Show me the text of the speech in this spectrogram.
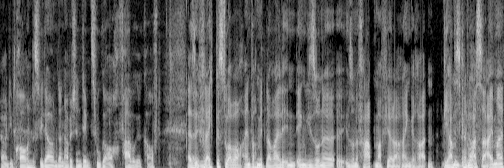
ja, die brauchen das wieder und dann habe ich in dem Zuge auch Farbe gekauft. Also Ähm, vielleicht bist du aber auch einfach mittlerweile in irgendwie so eine in so eine Farbmafia da reingeraten. Die haben, du hast da einmal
